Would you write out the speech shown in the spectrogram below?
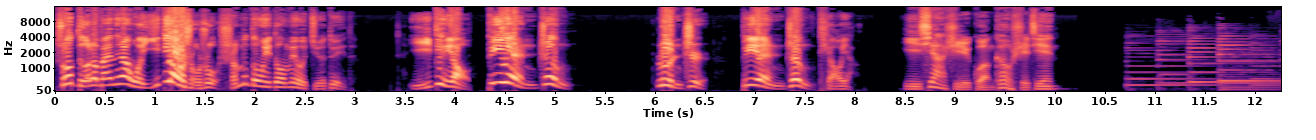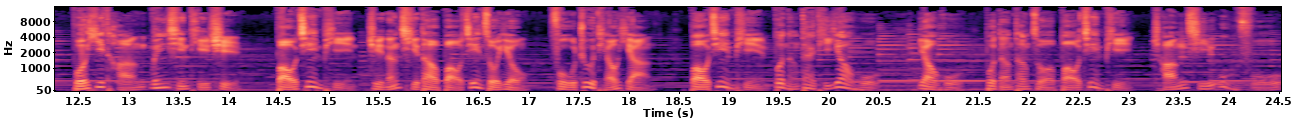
说得了白内障，我一定要手术。什么东西都没有绝对的，一定要辩证论治，辩证调养。以下是广告时间。博一堂温馨提示：保健品只能起到保健作用，辅助调养；保健品不能代替药物，药物不能当做保健品长期误服。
